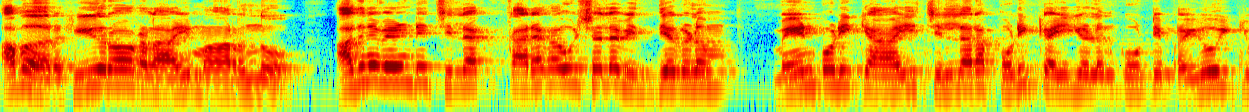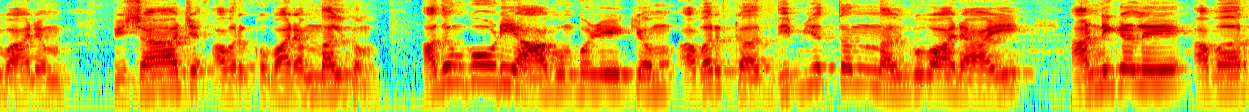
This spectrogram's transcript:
അവർ ഹീറോകളായി മാറുന്നു. അതിനുവേണ്ടി ചില കരകൗശല വിദ്യകളും മേൻപൊടിക്കായി ചില്ലറ പൊടിക്കൈകളും കൂട്ടി പ്രയോഗിക്കുവാനും പിശാജ് അവർക്ക് വരം നൽകും. അതും കൂടി ആകുമ്പോഴേക്കും അവർക്ക് ദിവ്യത്വം നൽകുവാനായി അണികളെ അവർ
